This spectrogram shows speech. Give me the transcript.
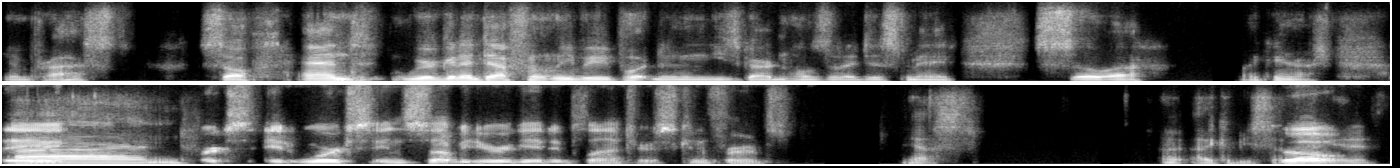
impressed. So, and we're gonna definitely be putting it in these garden holes that I just made. So, uh, like green rush. They- And works. It works in sub irrigated planters. Confirmed. yes, I, I could be sub irrigated. So-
